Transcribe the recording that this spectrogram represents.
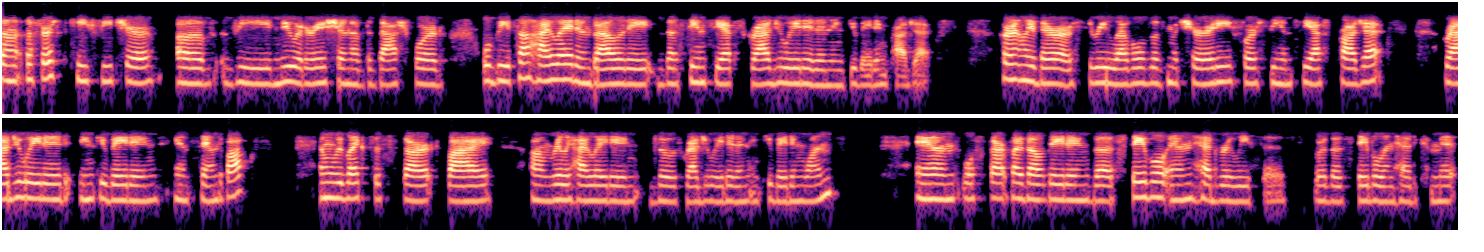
So the first key feature of the new iteration of the dashboard will be to highlight and validate the CNCF's graduated and incubating projects. Currently, there are three levels of maturity for CNCF projects, graduated, incubating, and sandbox. And we'd like to start by um, really highlighting those graduated and incubating ones. And we'll start by validating the stable and head releases or the stable and head commit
